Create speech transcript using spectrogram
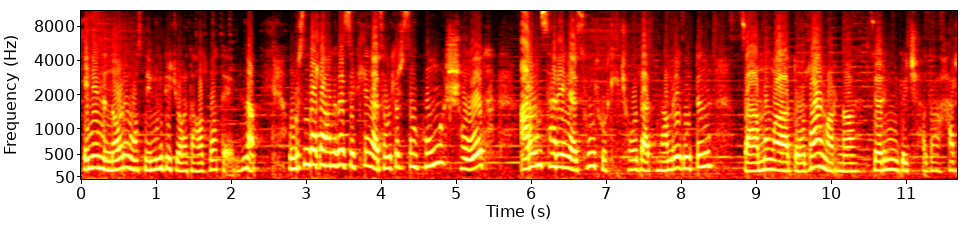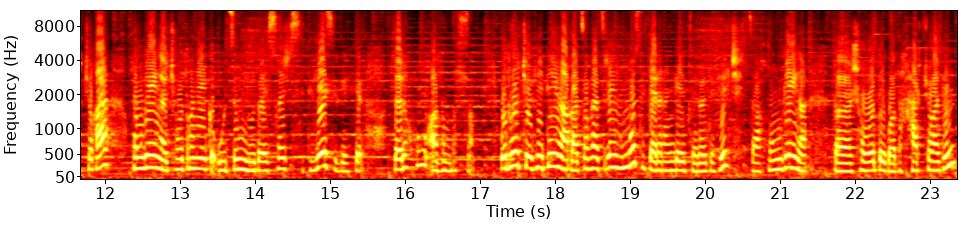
Энэ нь нуурын ус нэмэгдэж байгаатай холбоотой юм. Өнгөрсөн 7 хоногоос эхлэн цугларсан хүн шууд 10 сарын сүүл хүртэл чуулаад намрыг үдэн За мөн дулаан орноо зорино гэж одоо харж байгаа. Хунгийн чуулганыг үзэн нүд баясгаж сэтгэлээ сэргээхээр зорихон олон болсон. Өдгөөч хэдийн газар газрын хүмүүс даргангээ зориод хэлж за хунгийн шуудыг бол харж байгааг нь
